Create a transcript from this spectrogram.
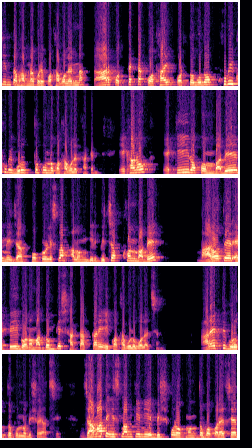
চিন্তা ভাবনা করে কথা বলেন না। তার প্রত্যেকটা কথাই অর্থবোধক, খুবই খুবই গুরুত্বপূর্ণ কথা বলে থাকেন। এখানেও একই রকম ভাবে মির্জা ফখরুল ইসলাম আলমগীর বিচক্ষণ ভাবে ভারতের একটি গণমাধ্যমকে সাক্ষাৎকারে এই কথাগুলো বলেছেন। আরেকটি গুরুত্বপূর্ণ বিষয় আছে। জামাতে ইসলামকে নিয়ে বিস্ফোরক মন্তব্য করেছেন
